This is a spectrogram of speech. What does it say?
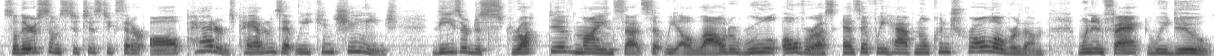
So there's some statistics that are all patterns, patterns that we can change. These are destructive mindsets that we allow to rule over us as if we have no control over them, when in fact we do.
